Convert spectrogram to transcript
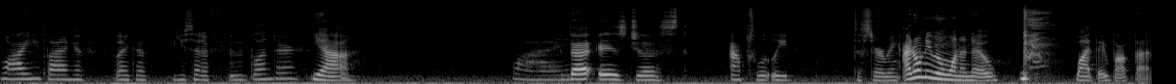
Why are you buying a like a You said a food blender. Yeah, Why? that is just absolutely disturbing. I don't even want to know why they bought that.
